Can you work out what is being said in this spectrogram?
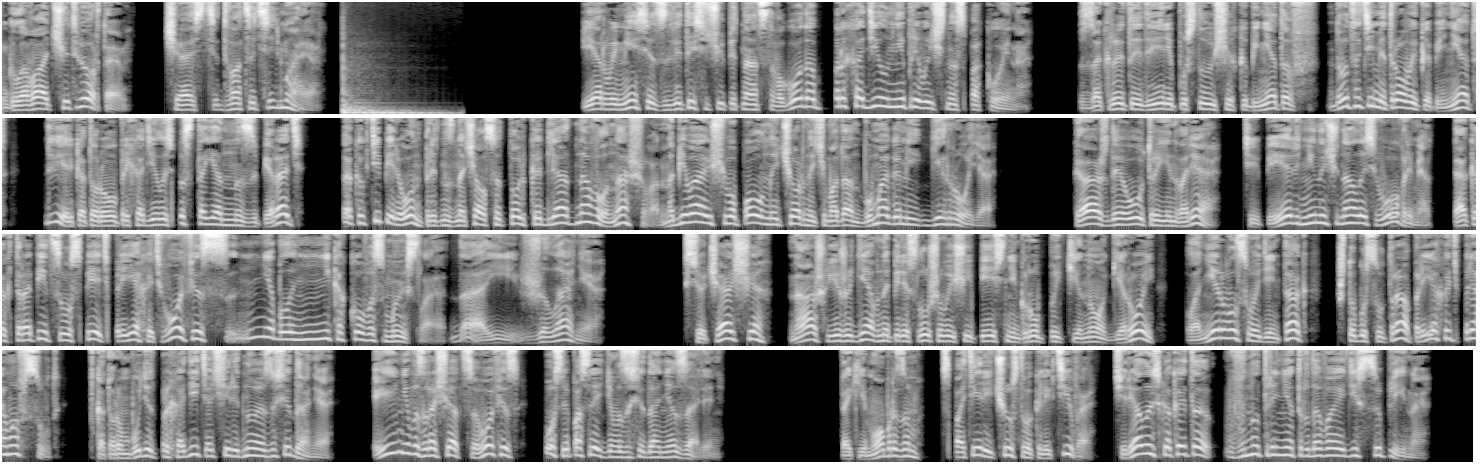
Глава 4. Часть 27. Первый месяц 2015 года проходил непривычно спокойно. Закрытые двери пустующих кабинетов, 20-метровый кабинет, дверь которого приходилось постоянно запирать, так как теперь он предназначался только для одного нашего, набивающего полный черный чемодан бумагами героя. Каждое утро января теперь не начиналось вовремя, так как торопиться успеть приехать в офис не было никакого смысла, да и желания. Все чаще наш ежедневно переслушивающий песни группы «Кино» герой планировал свой день так, чтобы с утра приехать прямо в суд, в котором будет проходить очередное заседание, и не возвращаться в офис после последнего заседания за день. Таким образом, с потерей чувства коллектива терялась какая-то внутренняя трудовая дисциплина,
